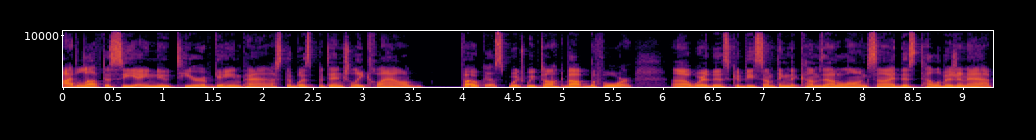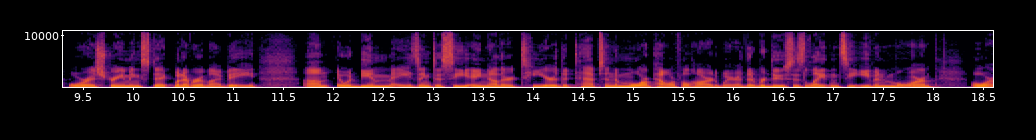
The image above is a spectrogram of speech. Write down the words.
I'd love to see a new tier of Game Pass that was potentially cloud focused, which we've talked about before, uh, where this could be something that comes out alongside this television app or a streaming stick, whatever it might be. Um, it would be amazing to see another tier that taps into more powerful hardware that reduces latency even more. Or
